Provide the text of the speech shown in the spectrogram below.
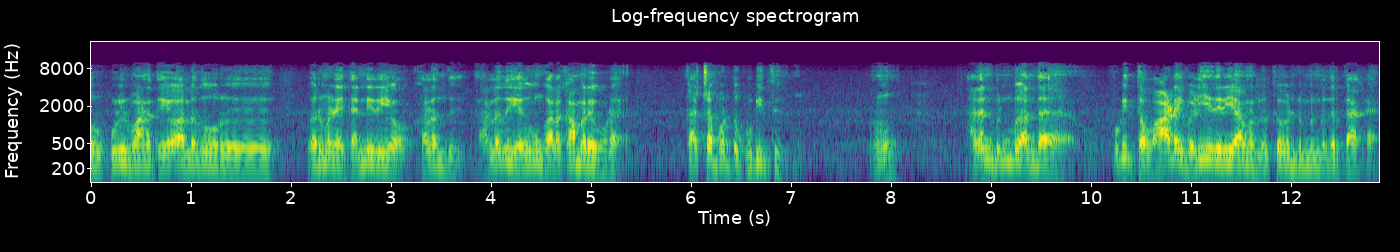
ஒரு குளிர்பானத்தையோ அல்லது ஒரு வெறுமனை தண்ணீரையோ கலந்து அல்லது எதுவும் கலக்காமலே கூட கஷ்டப்பட்டு குடித்து அதன் பின்பு அந்த குடித்த வாடை வெளியே தெரியாமல் இருக்க வேண்டும் என்பதற்காக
